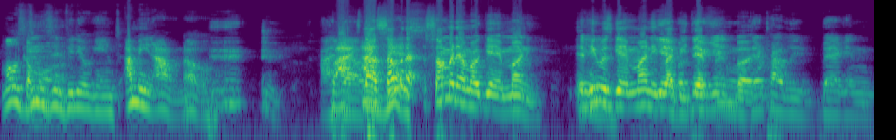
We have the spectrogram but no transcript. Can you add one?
most Come dudes in video games. I mean, I don't know. I But- doubt no, it. some of guess. that, some of them are getting money. If he was getting money, it yeah, might be they're different. getting, but they're probably bagging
